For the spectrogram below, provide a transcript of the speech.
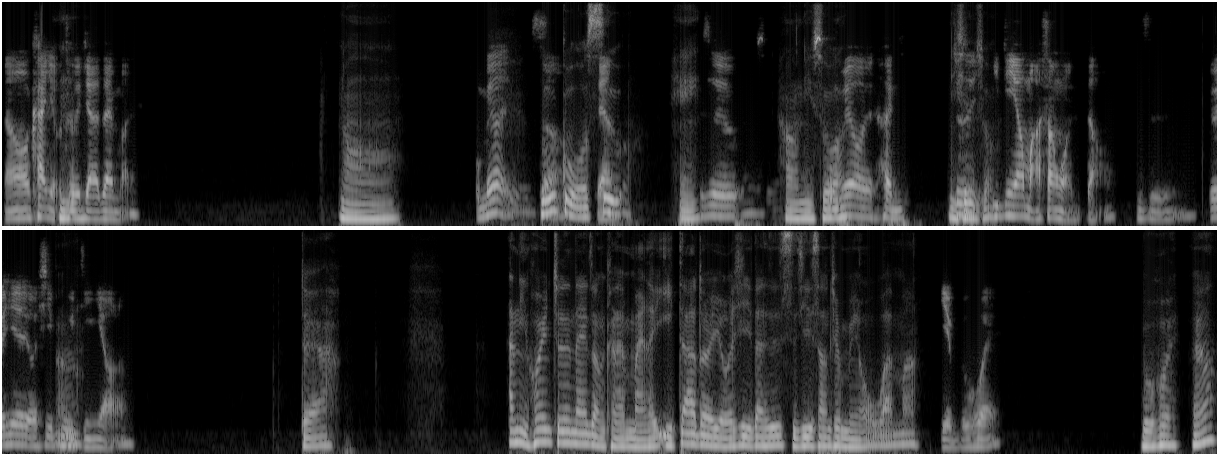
然后看有特价再买。嗯、哦，我没有。如果是，嘿，就是好，你说。我没有很，就是一定要马上玩到，就是有一些游戏不一定要了、嗯。对啊。啊，你会就是那种可能买了一大堆游戏，但是实际上却没有玩吗？也不会。不会，哎呀。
